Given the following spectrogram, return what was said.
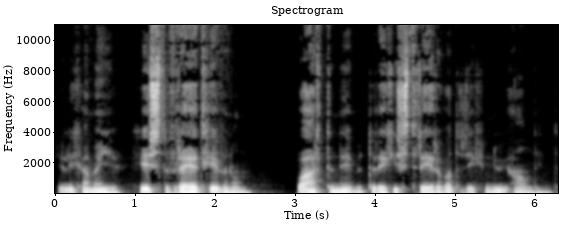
Je lichaam en je geest de vrijheid geven om waar te nemen, te registreren wat er zich nu aandient.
